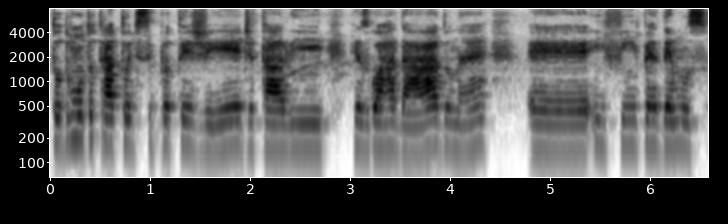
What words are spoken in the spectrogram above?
todo mundo tratou de se proteger, de estar tá ali resguardado, né? É, enfim, perdemos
